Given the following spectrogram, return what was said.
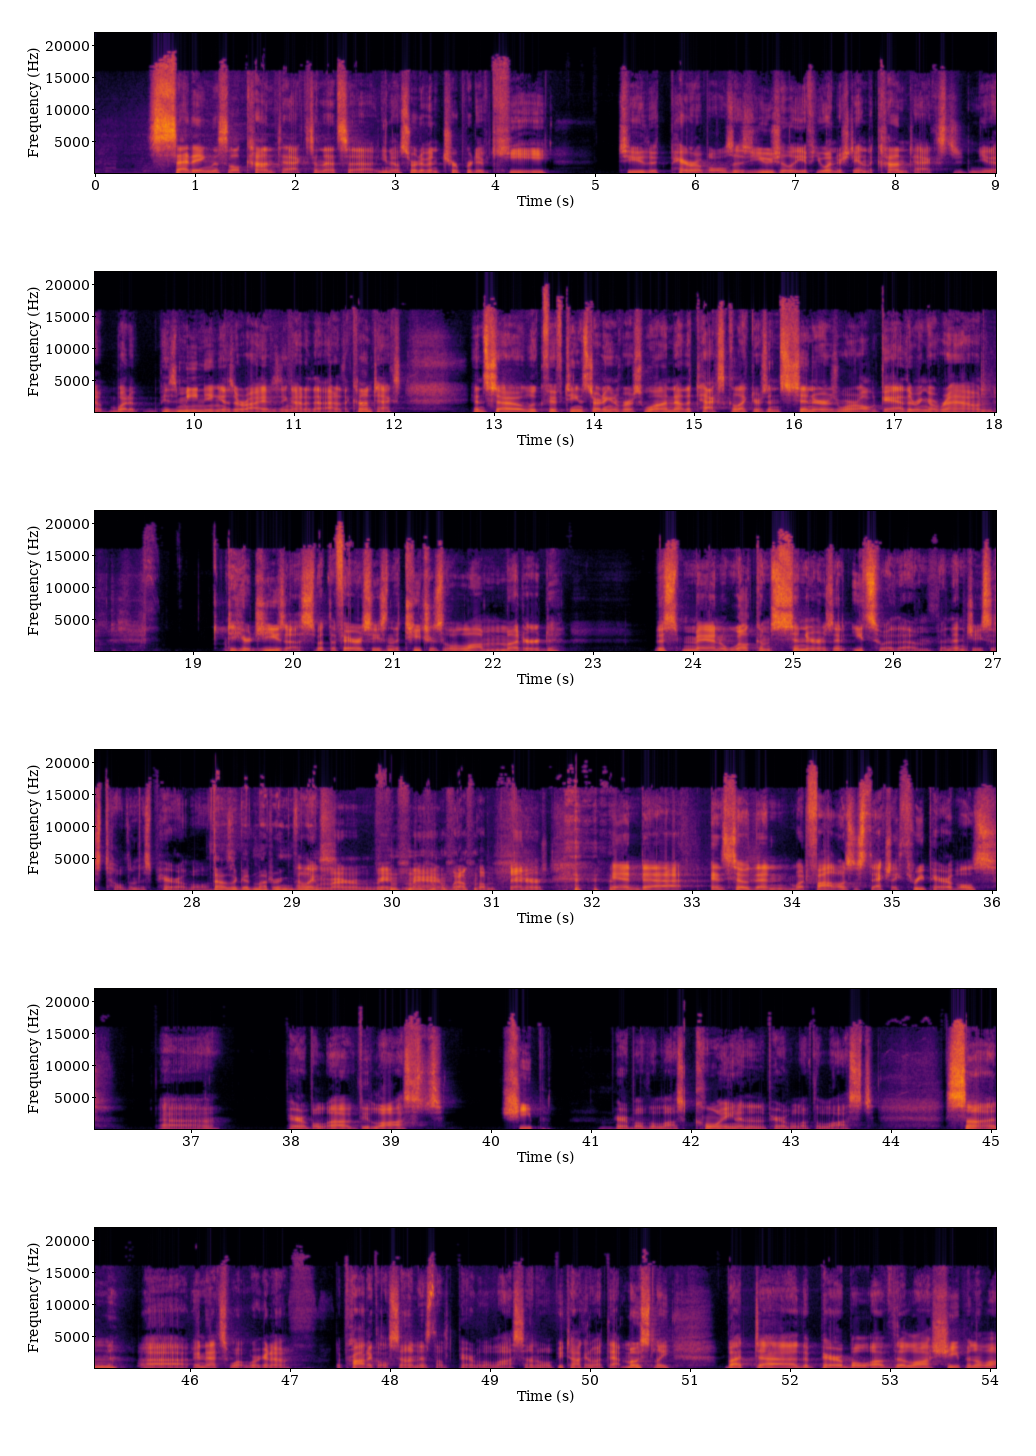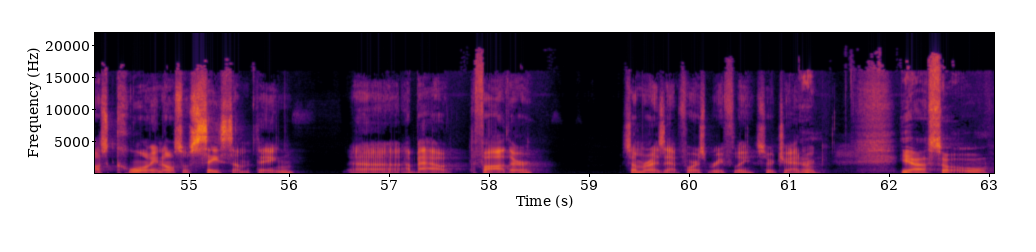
setting, this little context, and that's a you know sort of interpretive key to the parables. Is usually if you understand the context, you know what his meaning is arising out of the out of the context. And so Luke 15, starting in verse 1, now the tax collectors and sinners were all gathering around to hear Jesus, but the Pharisees and the teachers of the law muttered, This man welcomes sinners and eats with them. And then Jesus told them this parable. That was a good muttering I like voice. Man, welcome sinners. And uh, and so then what follows is actually three parables. Uh, parable of the lost sheep, parable of the lost coin, and then the parable of the lost son. Uh, and that's what we're gonna. The prodigal son is the parable of the lost son, and we'll be talking about that mostly. But uh, the parable of the lost sheep and the lost coin also say something uh, about the father. Summarize that for us briefly, Sir Chadwick. Yeah, so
